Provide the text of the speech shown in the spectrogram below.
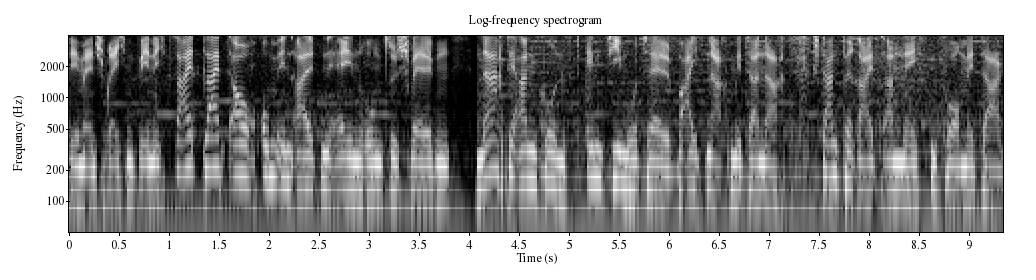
Dementsprechend wenig Zeit bleibt auch, um in alten Erinnerungen zu schwelgen. Nach der Ankunft im Teamhotel weit nach Mitternacht stand bereits am nächsten Vormittag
